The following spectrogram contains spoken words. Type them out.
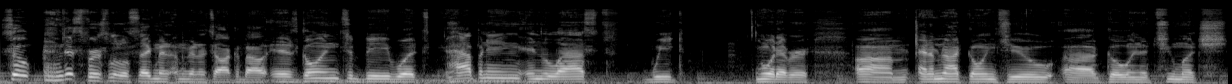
So, this first little segment I'm going to talk about is going to be what's happening in the last week whatever. Um, and I'm not going to uh, go into too much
